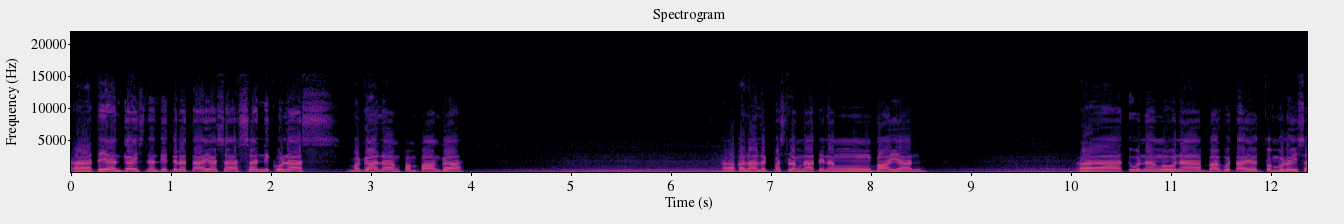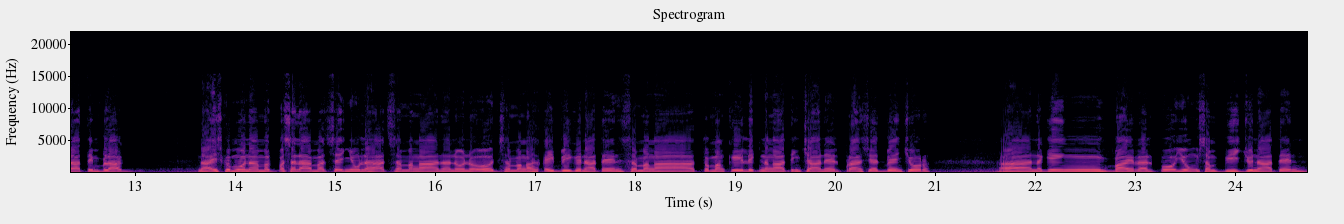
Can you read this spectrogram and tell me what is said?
At ayan guys, nandito na tayo sa San Nicolas, Magalang, Pampanga. Ah, kalalagpas lang natin ng bayan. At unang-una, bago tayo tumuloy sa ating vlog, nais ko muna magpasalamat sa inyong lahat sa mga nanonood, sa mga kaibigan natin, sa mga tumangkilik ng ating channel, Francie Adventure. Ah, naging viral po yung isang video natin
